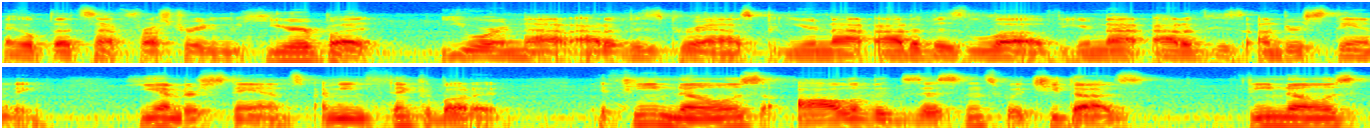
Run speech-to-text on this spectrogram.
I hope that's not frustrating to hear, but you are not out of his grasp. You're not out of his love. You're not out of his understanding. He understands. I mean, think about it. If he knows all of existence, which he does, if he knows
